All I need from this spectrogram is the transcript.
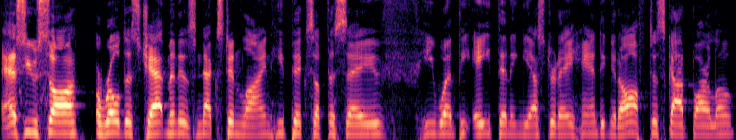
As you saw, Aroldis Chapman is next in line. He picks up the save. He went the eighth inning yesterday, handing it off to Scott Barlow.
